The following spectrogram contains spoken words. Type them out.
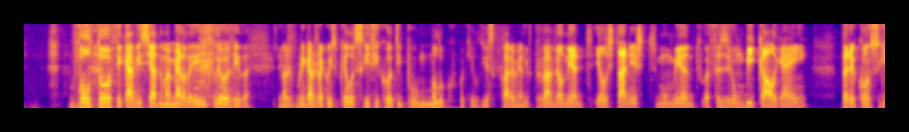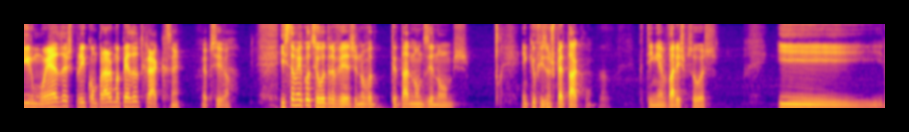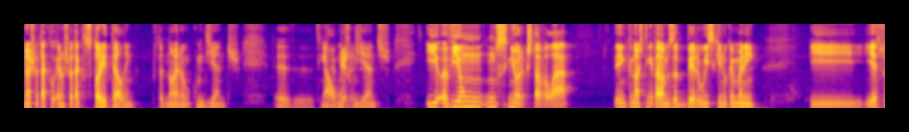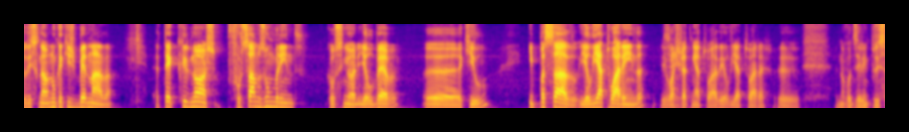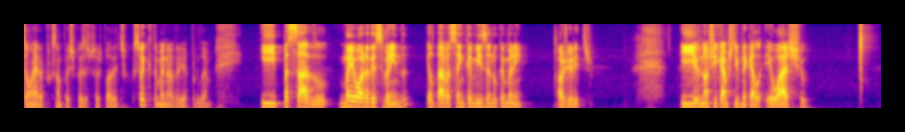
voltou a ficar viciado numa merda e fodeu a vida. Nós brincámos bem com isso porque ele a seguir ficou tipo maluco com aquilo, via-se claramente. E que- provavelmente ele está neste momento a fazer um bico a alguém para conseguir moedas para ir comprar uma pedra de crack. Sim, é possível. Isso também aconteceu outra vez, eu não vou tentar não dizer nomes, em que eu fiz um espetáculo que tinha várias pessoas e não era um espetáculo, era um espetáculo de storytelling, portanto não eram comediantes, eh, tinha alguns Apenas. comediantes, e havia um, um senhor que estava lá em que nós tinha, estávamos a beber whisky no camarim e, e a pessoa disse que não, nunca quis beber nada. Até que nós forçámos um brinde com o senhor e ele bebe eh, aquilo e passado, e ele ia atuar ainda, eu Sim. acho que já tinha atuado, ele ia atuar, eh, não vou dizer em que posição era, porque senão depois, as pessoas podem discutir, bem que também não haveria problema. E passado meia hora desse brinde, ele estava sem camisa no camarim, aos gritos. E nós ficámos tipo naquela, eu acho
